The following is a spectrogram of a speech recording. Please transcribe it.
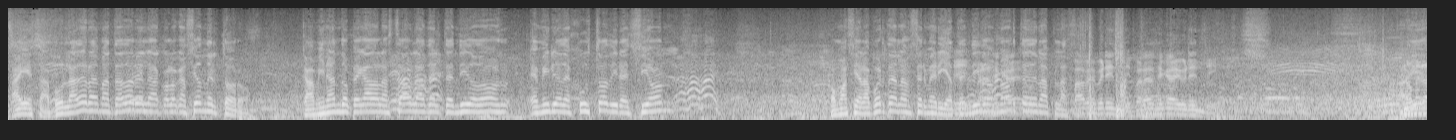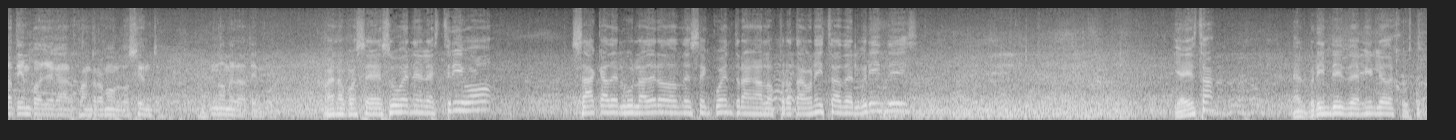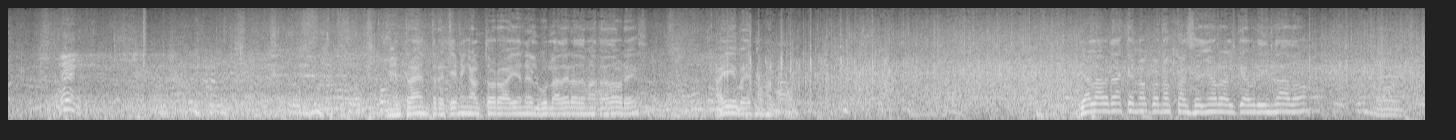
Ahí está, burladero de matadores, la colocación del toro. Caminando pegado a las tablas del tendido 2, Emilio de Justo, dirección como hacia la puerta de la enfermería, Sí, tendido norte hay- de la Va a plaza. haber brindis, parece que hay brindis. No Ahí- me da tiempo a llegar, Juan Ramón, lo siento. No me da tiempo. Bueno, pues se sube en el estribo, saca del burladero donde se encuentran a los protagonistas del brindis. Y ahí está, el brindis de Emilio de Justo. Mientras entretienen al toro ahí en el burladero de matadores, ahí vemos al toro. Ya la verdad es que no conozco al señor al que ha brindado.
